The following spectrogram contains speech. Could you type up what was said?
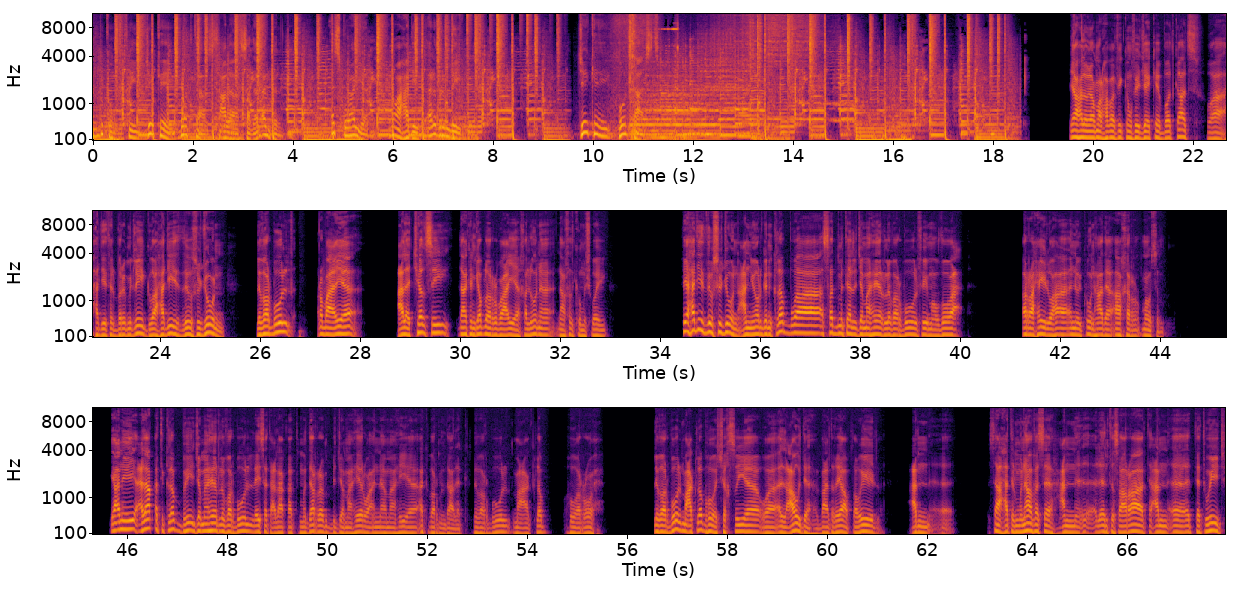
بكم في JK بودكاست على صدى الأنفل أسبوعيا وحديث البريمير ليج. JK بودكاست يا هلا ويا مرحبا فيكم في JK بودكاست وحديث البريمير ليج وحديث ذو شجون. ليفربول رباعية على تشيلسي لكن قبل الرباعية خلونا ناخذكم شوي. في حديث ذو شجون عن يورجن كلوب وصدمته لجماهير ليفربول في موضوع الرحيل وأنه يكون هذا آخر موسم. يعني علاقة كلوب بجماهير ليفربول ليست علاقة مدرب بالجماهير وإنما هي أكبر من ذلك. ليفربول مع كلوب هو الروح ليفربول مع كلوب هو الشخصية والعودة بعد غياب طويل عن آه، ساحة المنافسة عن آه، الانتصارات عن آه، التتويج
